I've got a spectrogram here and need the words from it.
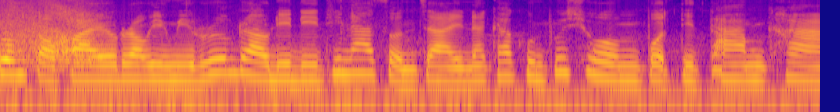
ช่วงต่อไปเรายังมีเรื่องราวดี ๆ ที่น่าสนใจนะคะ คุณผู้ชมโปรดติดตามค่ะ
